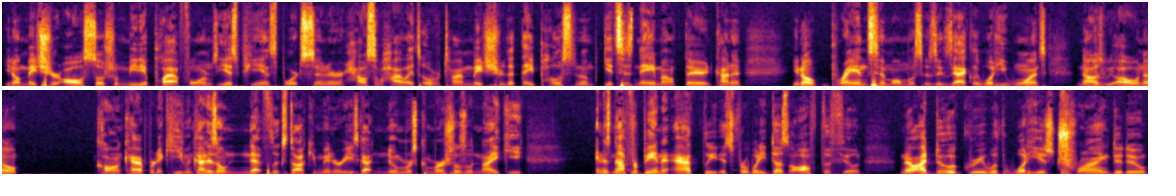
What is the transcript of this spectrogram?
you know, made sure all social media platforms, ESPN, Sports Center, House of Highlights Overtime made sure that they posted him, gets his name out there and kind of, you know, brands him almost as exactly what he wants. Now as we all know, Colin Kaepernick, he even got his own Netflix documentary. He's got numerous commercials with Nike and it's not for being an athlete, it's for what he does off the field. Now, I do agree with what he is trying to do.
